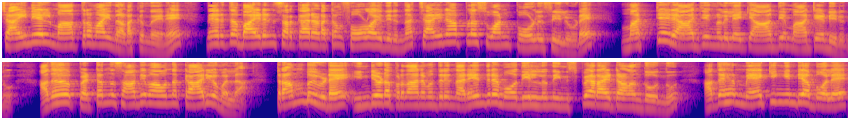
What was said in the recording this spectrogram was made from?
ചൈനയിൽ മാത്രമായി നടക്കുന്നതിനെ നേരത്തെ ബൈഡൻ സർക്കാർ അടക്കം ഫോളോ ചെയ്തിരുന്ന ചൈന പ്ലസ് വൺ പോളിസിയിലൂടെ മറ്റ് രാജ്യങ്ങളിലേക്ക് ആദ്യം മാറ്റേണ്ടിയിരുന്നു. അത് പെട്ടെന്ന് സാധ്യമാവുന്ന കാര്യവുമല്ല. ട്രംപ് ഇവിടെ ഇന്ത്യയുടെ പ്രധാനമന്ത്രി നരേന്ദ്രമോദിയിൽ നിന്ന് ഇൻസ്പയർ ആയിട്ടാണെന്ന് തോന്നുന്നു. അദ്ദേഹം മേക്ക് ഇൻ ഇന്ത്യ പോലെ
